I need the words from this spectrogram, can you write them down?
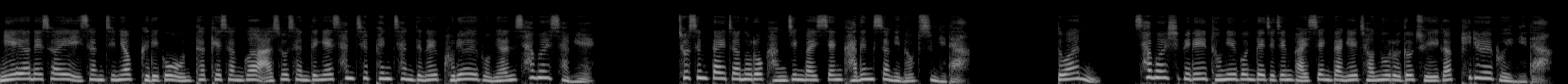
미해현에서의 이상진역 그리고 온타케산과 아소산 등의 산체 팽창 등을 고려해보면 3월 3일 초승달 전후로 강진 발생 가능성이 높습니다. 또한 3월 11일 동일본 대지진 발생 당일 전후로도 주의가 필요해 보입니다.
